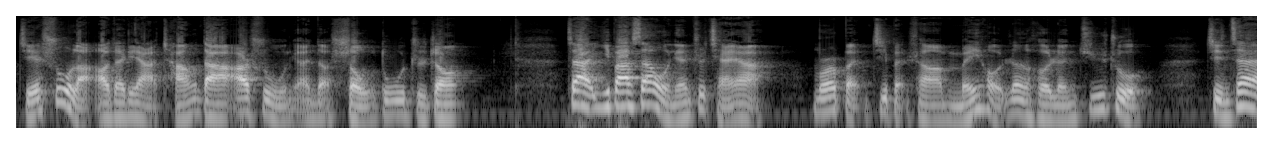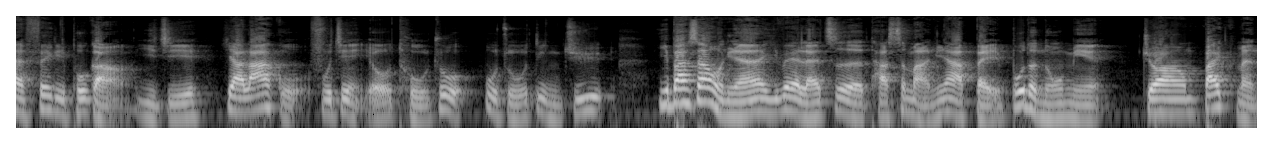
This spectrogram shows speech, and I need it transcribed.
结束了澳大利亚长达二十五年的首都之争。在一八三五年之前呀，墨尔本基本上没有任何人居住，仅在菲利普港以及亚拉谷附近有土著部族定居。一八三五年，一位来自塔斯马尼亚北部的农民 John Batman，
